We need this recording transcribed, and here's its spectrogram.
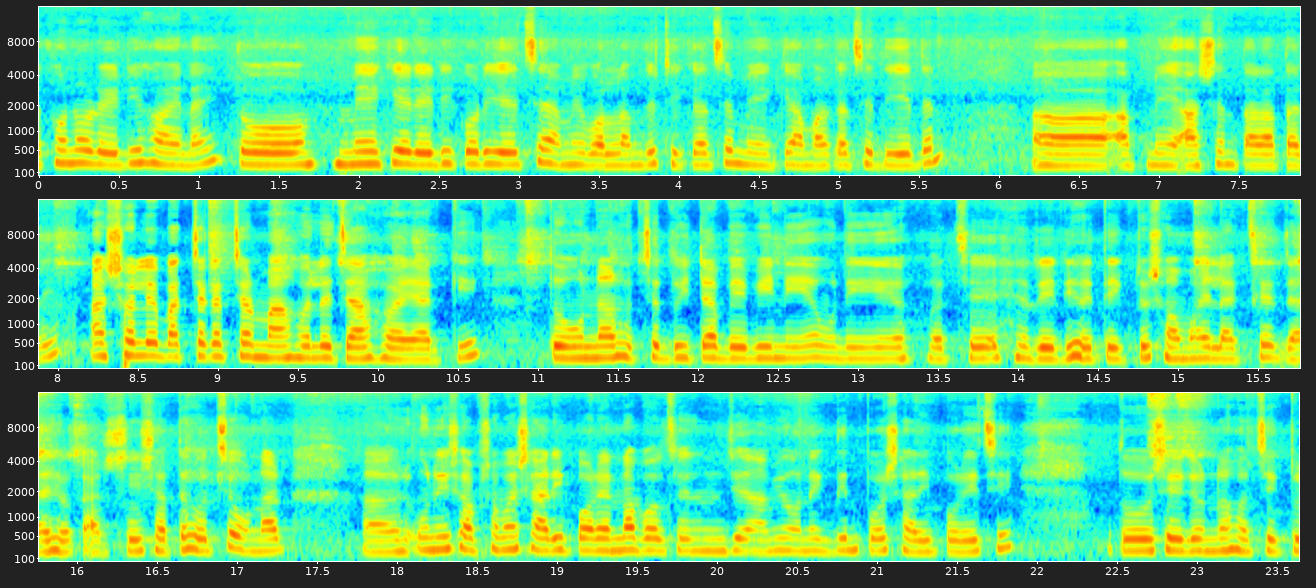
এখনও রেডি হয় নাই, তো মেয়েকে রেডি করিয়েছে। আমি বললাম যে ঠিক আছে, মেয়েকে আমার কাছে দিয়ে দেন। আপনি আসেন তাড়াতাড়ি। আসলে বাচ্চা কাচ্চার মা হলে যা হয় আর কি। তো ওনার হচ্ছে দুইটা বেবি নিয়ে উনি হচ্ছে রেডি হইতে একটু সময় লাগছে। যাই হোক, আর সেই সাথে হচ্ছে ওনার উনি সবসময় শাড়ি পরেন না। বলছেন যে, আমি অনেক দিন পর শাড়ি পরেছি। তো সেই জন্য হচ্ছে একটু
